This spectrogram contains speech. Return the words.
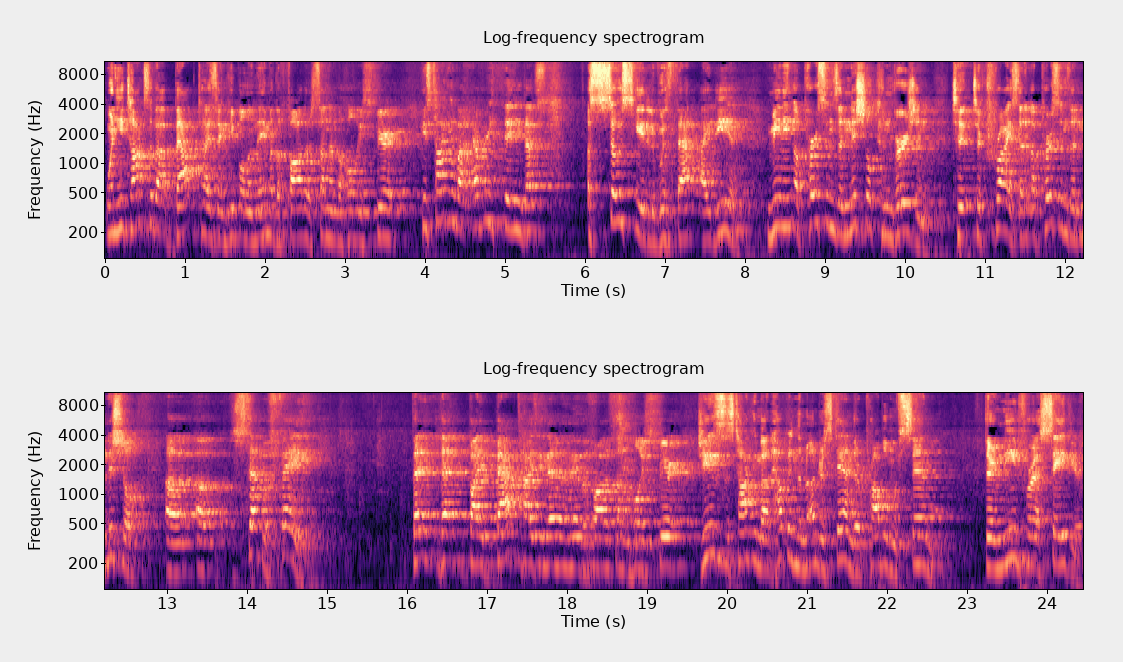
When he talks about baptizing people in the name of the Father, Son, and the Holy Spirit, he's talking about everything that's associated with that idea, meaning a person's initial conversion to, to Christ, a person's initial uh, uh, step of faith. That, that by baptizing them in the name of the Father, Son, and Holy Spirit, Jesus is talking about helping them to understand their problem of sin, their need for a Savior,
